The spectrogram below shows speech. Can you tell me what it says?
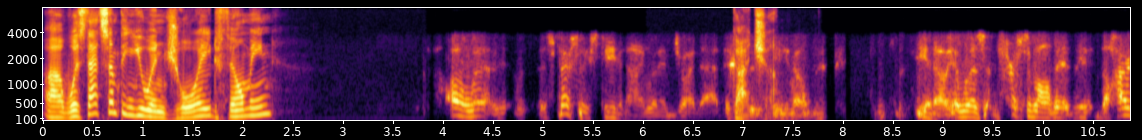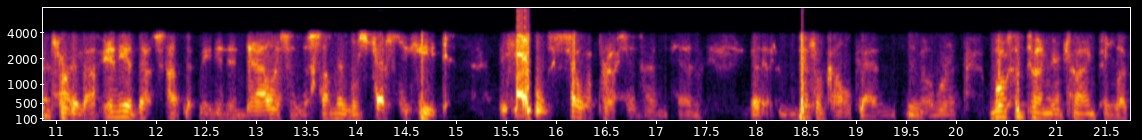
Uh, was that something you enjoyed filming? Oh, especially Steve and I would enjoy that. Gotcha. You know, you know, it was first of all the, the, the hard part about any of that stuff that we did in Dallas in the summer was just the heat. The heat was so oppressive and, and difficult, and you know, most of the time you're trying to look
